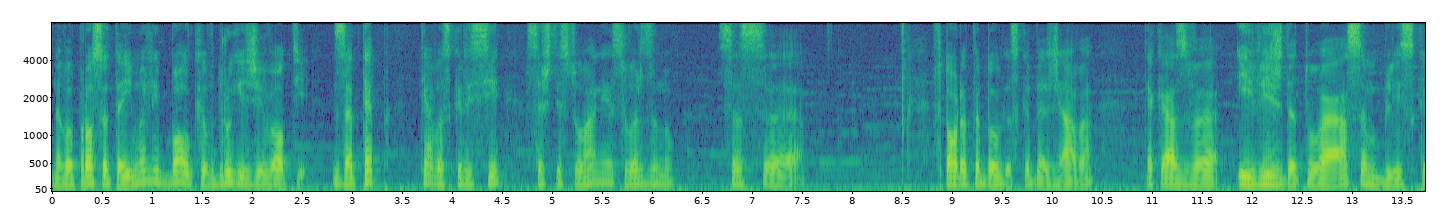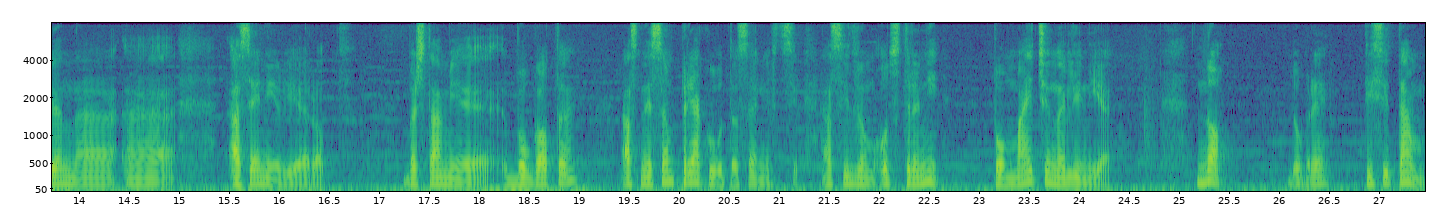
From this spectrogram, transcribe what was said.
на въпросата има ли болка в други животи за теб, тя възкреси съществувание, свързано с а, втората българска държава. Тя казва и вижда това. Аз съм близка на а, Асениевия род. Баща ми е Богота. Аз не съм пряко от Асеневци. Аз идвам отстрани, по майчина линия. Но, добре, ти си там,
